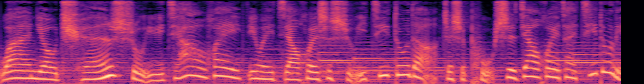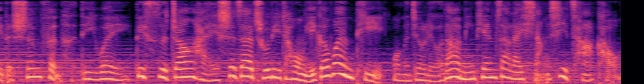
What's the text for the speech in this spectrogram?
万有全属于教会，因为教会是属于基督的，这是普世教会在基督里的身份和地位。第四章还是在处理同一个问题，我们就留到。那明天再来详细查考。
